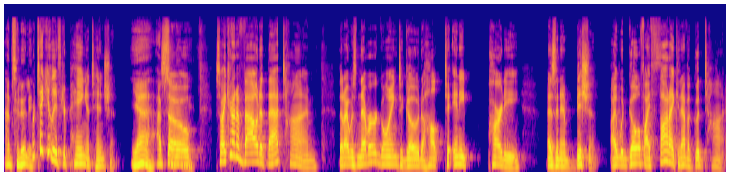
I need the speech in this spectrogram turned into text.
Absolutely. particularly if you're paying attention. Yeah, absolutely. So, so I kind of vowed at that time that I was never going to go to to any party as an ambition. I would go if I thought I could have a good time.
